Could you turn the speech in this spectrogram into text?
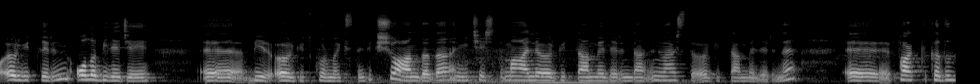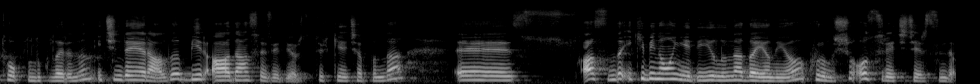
örgütlerinin olabileceği bir örgüt kurmak istedik. Şu anda da hani çeşitli mahalle örgütlenmelerinden üniversite örgütlenmelerine e, farklı kadın topluluklarının içinde yer aldığı bir ağdan söz ediyoruz Türkiye çapında. E, aslında 2017 yılına dayanıyor kuruluşu. O süreç içerisinde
